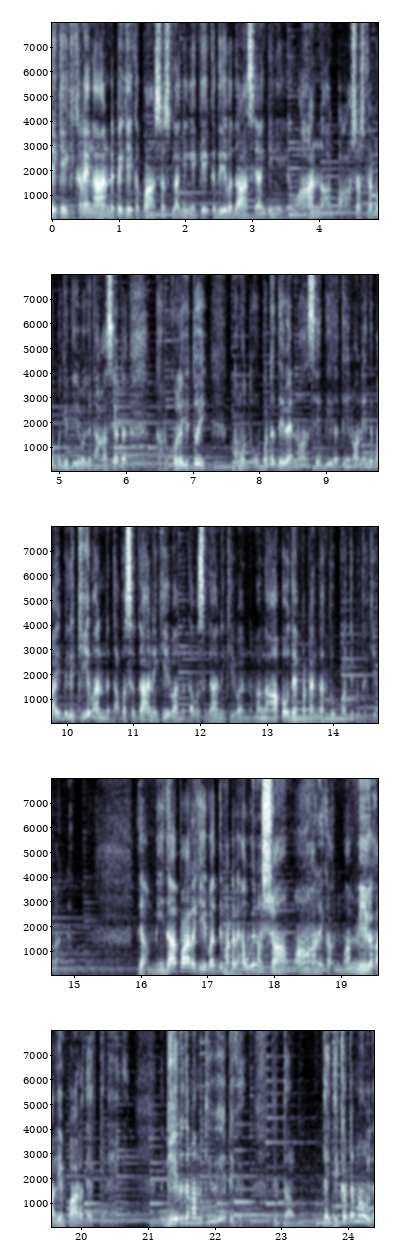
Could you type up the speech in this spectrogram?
ඒක එකකන ආණ්ඩ එක පාසස් ලගින් එක එක දේව දාසයන්ගෙන් ආන්න පාශස්ලට ඔබගේ දේවග දාසයට ගරු කොළ යුතුයි. නමුත් ඔබට දෙවන් වන්සේ දීල තියෙනවා නේද බයිබෙල? කියවන්න දවස ගාන කියවන්න දවස ගාන කියවන්න. මං ආපවදැන් පටන්ගත්ත උපතිපුත කියවන්න. මේදා පාර කියවද මට ඇවෙන ශාමාරයකක්න ම මේක කලින් පාර දැක්කෙනෑන ගීරද මම කිවේටික දැදිකට මවද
